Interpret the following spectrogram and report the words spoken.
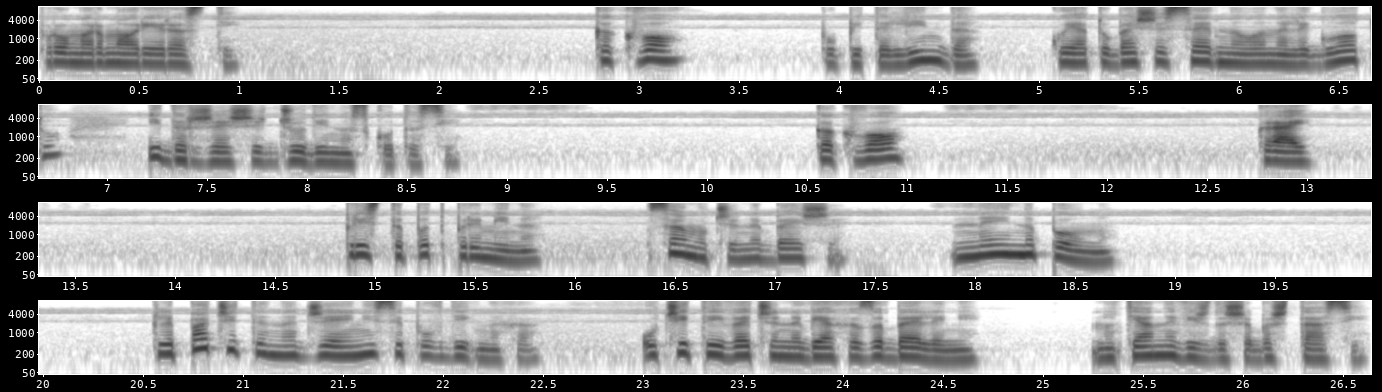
промърмори Ръсти. Какво? попита Линда, която беше седнала на леглото и държеше Джуди на скута си. Какво? Край. Пристъпът премина. Само, че не беше. Не и напълно. Клепачите на Джейни се повдигнаха. Очите й вече не бяха забелени, но тя не виждаше баща си.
